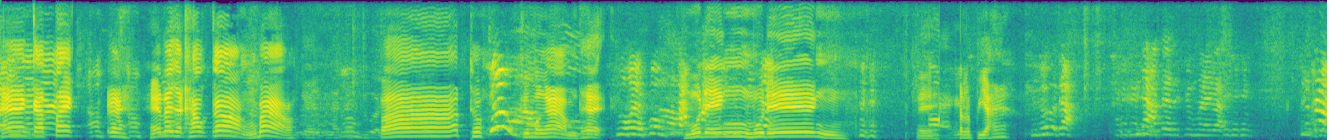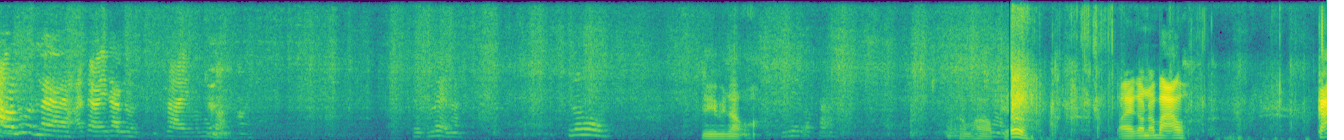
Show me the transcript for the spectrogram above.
แห้งกระแตกเอ้ยเห็นได้จะเข้ากล้องบ้าปาดทุกคือมางามแท้หมูเด้งหมูเด้งนี่กระเปียะเลือดอะอยากจะจุ่มในละที่เราลุ่นน่ะอาไทยมันแบบเด็กเล่นนะโลกนี่พี่น้องเรียกว่าหอมหอบเออไปกันนะเบาว ไกล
